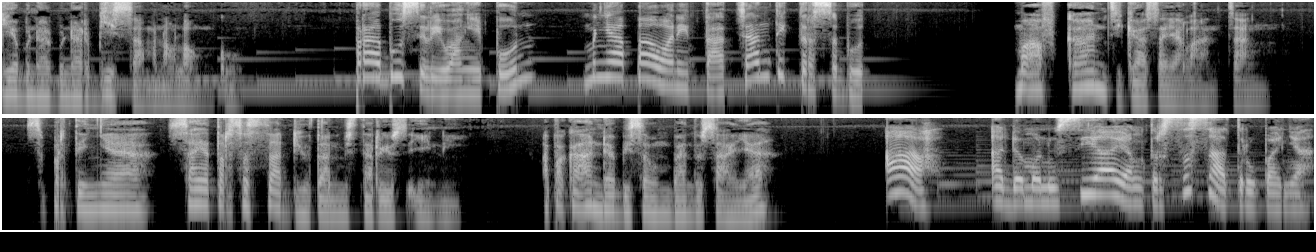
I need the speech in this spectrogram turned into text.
dia benar-benar bisa menolongku. Prabu Siliwangi pun menyapa wanita cantik tersebut. Maafkan jika saya lancang. Sepertinya saya tersesat di hutan misterius ini. Apakah Anda bisa membantu saya? Ah, ada manusia yang tersesat rupanya.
